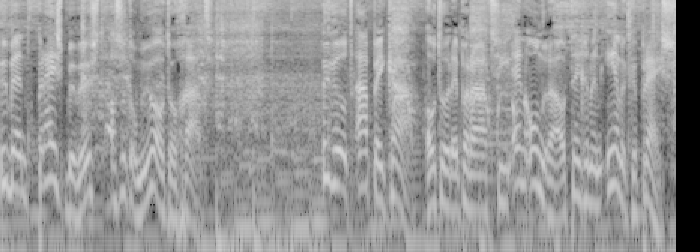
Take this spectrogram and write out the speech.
U bent prijsbewust als het om uw auto gaat. U wilt APK, autoreparatie en onderhoud tegen een eerlijke prijs.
